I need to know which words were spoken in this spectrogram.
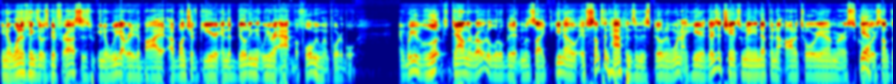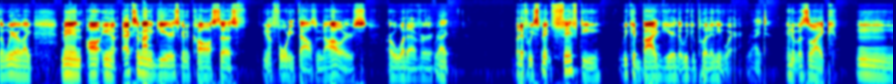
You know, one of the things that was good for us is you know we got ready to buy a bunch of gear in the building that we were at before we went portable. And we looked down the road a little bit and was like, you know, if something happens in this building, we're not here. There's a chance we may end up in an auditorium or a school Yeah. or something. We are like, man, all you know, X amount of gear is going to cost us, you know, forty thousand dollars or whatever. Right, But if we spent fifty, we could buy gear that we could put anywhere right. and it was like hmm,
